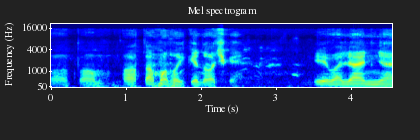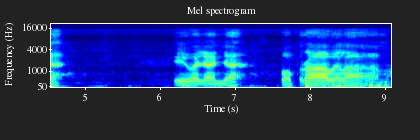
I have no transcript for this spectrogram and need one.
А там, а там й кидочки. І валяння. І валяння по правилам.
